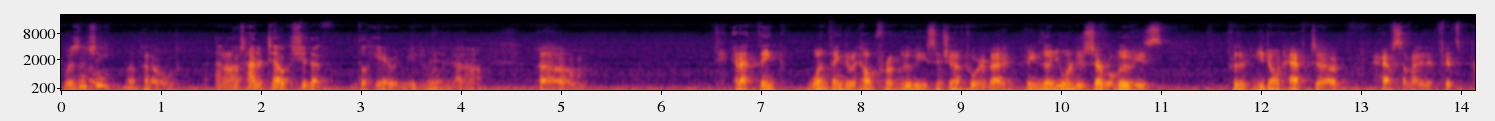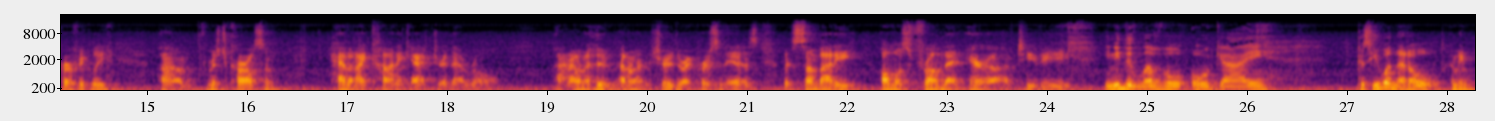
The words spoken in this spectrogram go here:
Wasn't she? old. Not that old. I don't know. It's hard to tell because she had that little hair and made it look. Yeah. I don't know. Um, and I think one thing that would help for a movie, since you don't have to worry about it, even though you want to do several movies, for the, you don't have to have somebody that fits perfectly. Um, for Mr. Carlson, have an iconic actor in that role. I don't know who. I don't know sure who the right person is, but somebody almost from that era of TV. You need the lovable old guy. Because he wasn't that old. I mean,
